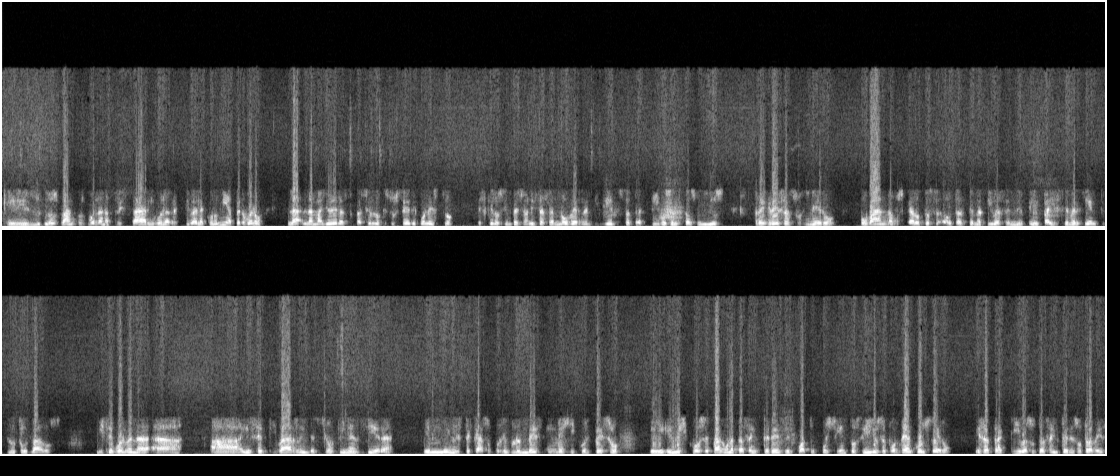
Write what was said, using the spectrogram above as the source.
que, los bancos vuelvan a prestar y vuelvan a reactivar la economía, pero bueno, la, mayoría de las ocasiones lo que sucede con esto es que los inversionistas al no ver rendimientos atractivos en Estados Unidos regresan su dinero o van a buscar otras, otras alternativas en, países emergentes, en otros lados, y se vuelven a incentivar la inversión financiera en, este caso, por ejemplo, en, vez, en México, el peso, eh, en México se paga una tasa de interés del 4%, si ellos se fondean con cero, es atractiva su tasa de interés otra vez,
